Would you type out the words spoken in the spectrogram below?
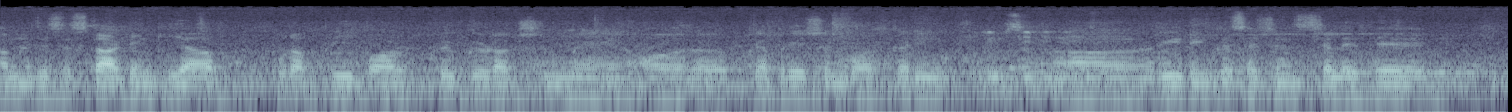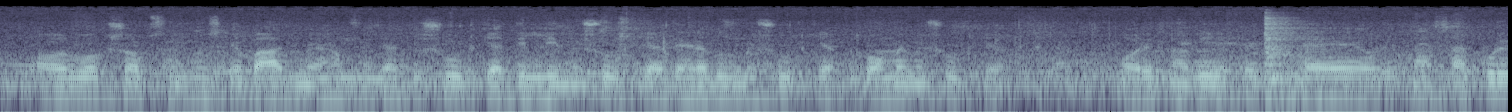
हमने जैसे स्टार्टिंग किया पूरा प्री प्री प्रोडक्शन में और प्रेपरेशन बहुत करी। आ, रीडिंग के सेशंस चले थे और वर्कशॉप्स हुई उसके बाद में हमने जाके शूट किया दिल्ली में शूट किया देहरादून में शूट किया बॉम्बे में शूट किया। और इतना भी इफ़ेक्ट है और इतना सा पूरी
